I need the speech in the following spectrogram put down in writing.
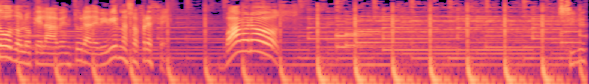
todo lo que la aventura de vivir nos ofrece. ¡Vámonos! Sigue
